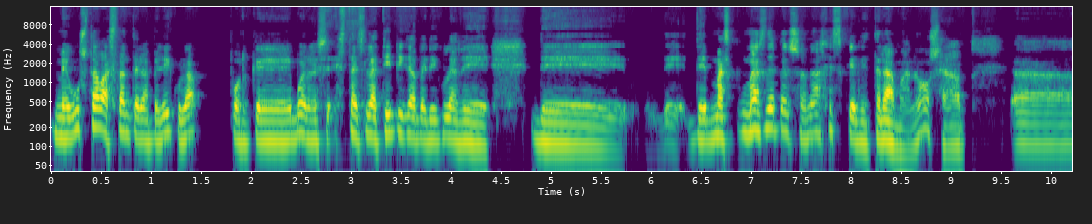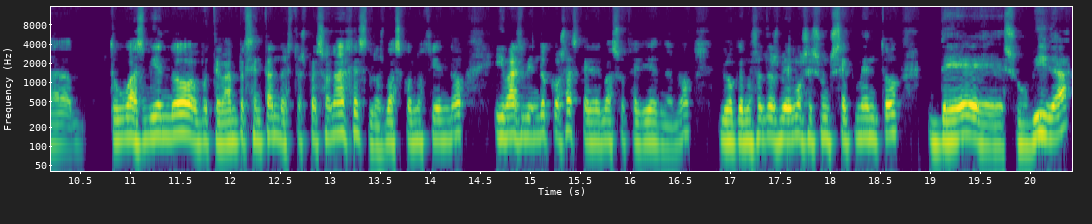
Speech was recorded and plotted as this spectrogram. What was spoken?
me gusta bastante la película porque, bueno, esta es la típica película de, de, de, más, más, de personajes que de trama, ¿no? O sea, uh, tú vas viendo, te van presentando estos personajes, los vas conociendo y vas viendo cosas que les va sucediendo, ¿no? Lo que nosotros vemos es un segmento de su vida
